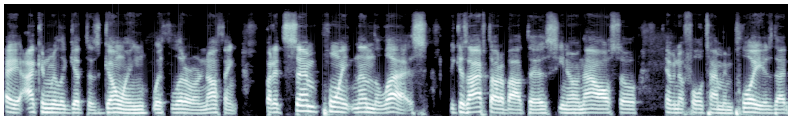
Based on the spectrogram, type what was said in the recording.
hey i can really get this going with little or nothing. But at some point nonetheless because i've thought about this you know now also having a full-time employee is that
